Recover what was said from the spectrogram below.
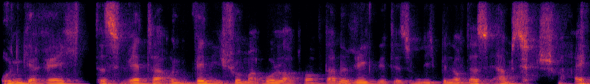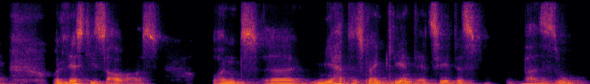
Ungerecht, das Wetter und wenn ich schon mal Urlaub brauche, dann regnet es und ich bin noch das ärmste Schwein und lässt die Sau aus. Und äh, mir hat es mein Klient erzählt, es war so,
